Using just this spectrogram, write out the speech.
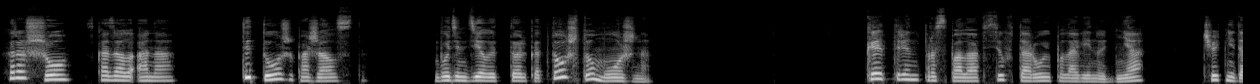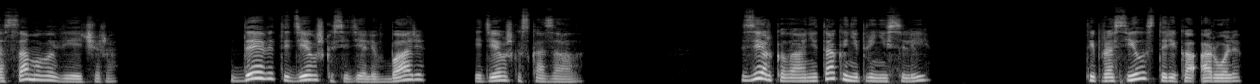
Хорошо, сказала она. Ты тоже, пожалуйста. Будем делать только то, что можно. Кэтрин проспала всю вторую половину дня, чуть не до самого вечера. Дэвид и девушка сидели в баре, и девушка сказала. «Зеркало они так и не принесли». «Ты просила старика о роли?»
